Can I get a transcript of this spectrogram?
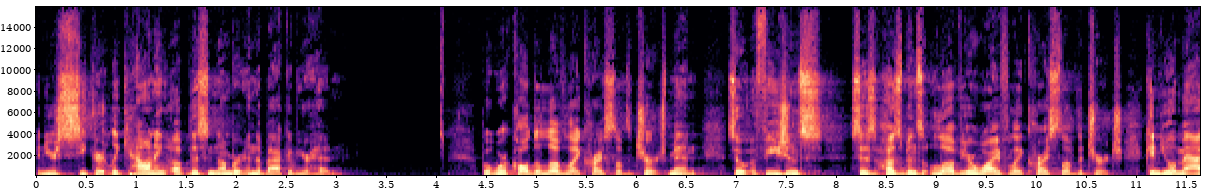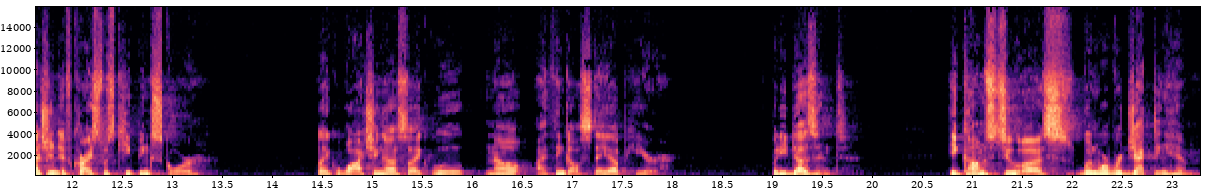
and you're secretly counting up this number in the back of your head. But we're called to love like Christ loved the church, men. So Ephesians says, Husbands, love your wife like Christ loved the church. Can you imagine if Christ was keeping score? Like watching us, like, ooh, no, I think I'll stay up here. But he doesn't. He comes to us when we're rejecting him.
